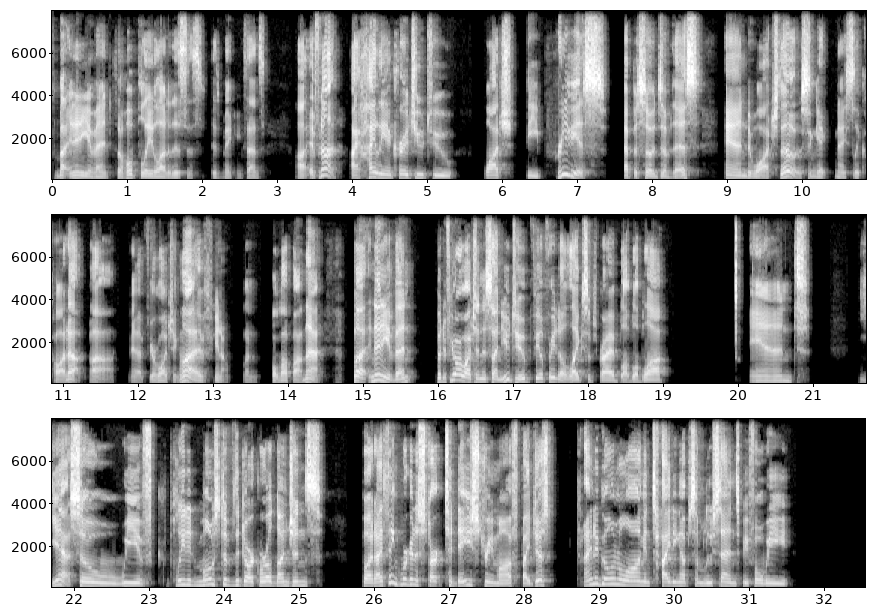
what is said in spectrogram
but in any event, so hopefully a lot of this is, is making sense. Uh, if not, I highly encourage you to watch the previous episodes of this and watch those and get nicely caught up. Uh, if you're watching live, you know, then hold up on that. But in any event, but if you are watching this on YouTube, feel free to like, subscribe, blah, blah, blah. And yeah, so we've completed most of the Dark World dungeons, but I think we're going to start today's stream off by just kind of going along and tidying up some loose ends before we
